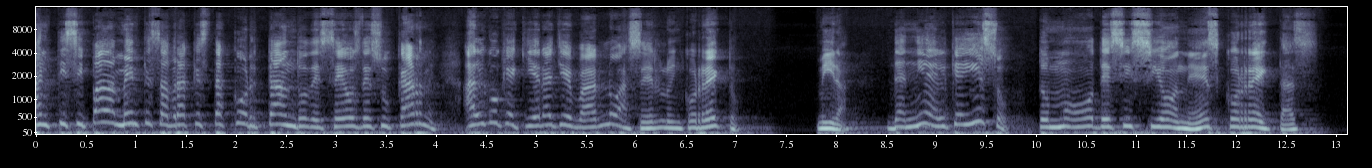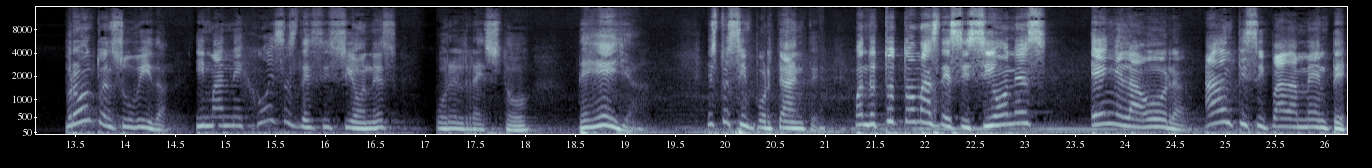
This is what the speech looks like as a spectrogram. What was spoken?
anticipadamente sabrá que está cortando deseos de su carne, algo que quiera llevarlo a hacer lo incorrecto. Mira, Daniel, ¿qué hizo? Tomó decisiones correctas pronto en su vida y manejó esas decisiones por el resto de ella. Esto es importante. Cuando tú tomas decisiones, en el ahora, anticipadamente,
